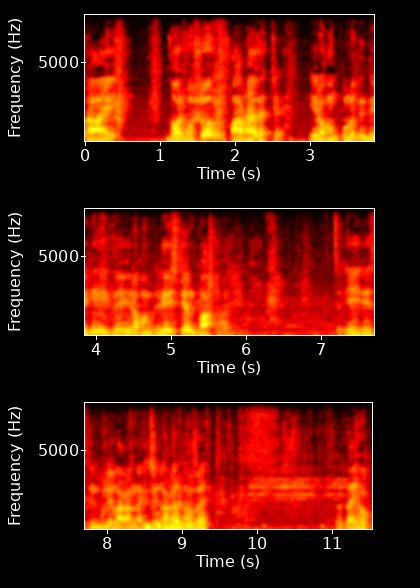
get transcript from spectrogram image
প্রায় দশ বছর পার হয়ে যাচ্ছে। এরকম কোনো দিন দেখিনি যে এইরকম রেজিস্ট্যান্ট বাস্ট হয়। এই রেজিস্ট্যান্টগুলি লাগান না লাগাতে হবে। তো যাই হোক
